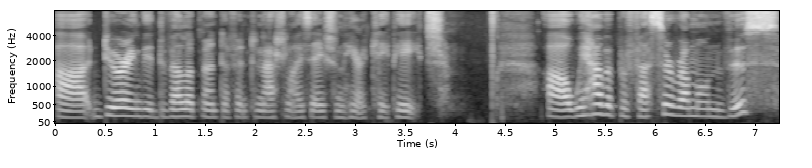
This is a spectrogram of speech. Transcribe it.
uh, during the development of internationalization here at KTH. Uh, we have a professor, Ramon Wyss,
